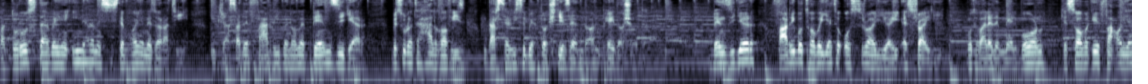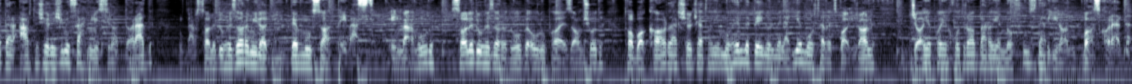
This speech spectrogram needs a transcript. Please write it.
و درست در بین این همه سیستم های نظارتی جسد فردی به نام بن زیگر به صورت حلقاویز در سرویس بهداشتی زندان پیدا شد. بنزیگر فردی با تابعیت استرالیایی اسرائیلی متولد ملبورن که سابقه فعالیت در ارتش رژیم صهیونیستی را دارد در سال 2000 میلادی به موساد پیوست. این مأمور سال 2002 به اروپا اعزام شد تا با کار در شرکت های مهم بین المللی مرتبط با ایران جای پای خود را برای نفوذ در ایران باز کند.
